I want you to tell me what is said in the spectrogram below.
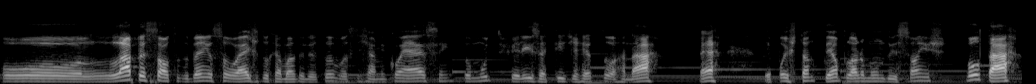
Olá pessoal, tudo bem? Eu sou o Ed do Cabana do YouTube, vocês já me conhecem. Estou muito feliz aqui de retornar, né? Depois de tanto tempo lá no Mundo dos Sonhos, voltar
